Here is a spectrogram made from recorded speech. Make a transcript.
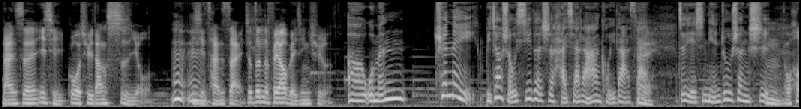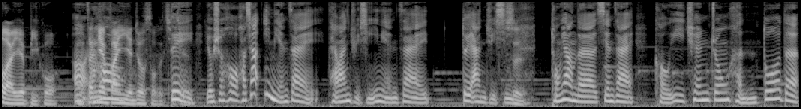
男生一起过去当室友，嗯，嗯，一起参赛，就真的飞到北京去了。呃，我们圈内比较熟悉的是海峡两岸口译大赛，这也是年度盛事。嗯，我后来也比过，呃、在念翻译研究所的期间。对，有时候好像一年在台湾举行，一年在对岸举行。是。同样的，现在口译圈中很多的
